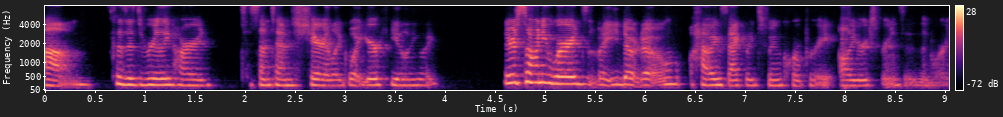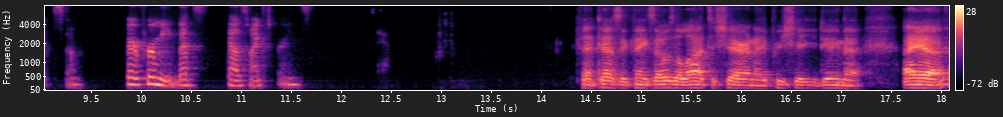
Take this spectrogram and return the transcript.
because um, it's really hard to sometimes share like what you're feeling like there's so many words but you don't know how exactly to incorporate all your experiences in words so or for me that's that was my experience. Fantastic thanks that was a lot to share and i appreciate you doing that. I uh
